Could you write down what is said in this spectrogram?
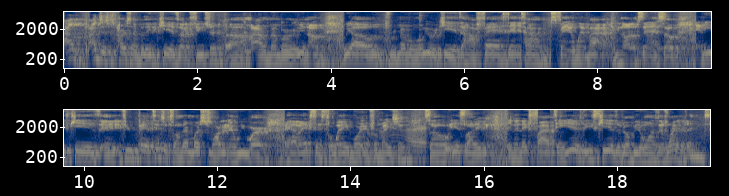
I, I just personally believe the kids are the future. Um, I remember, you know, we all remember when we were kids and how fast that time span went by. You know what I'm saying? So, and these kids, eh, if you pay attention to them, they're much smarter than we were. They have access to way more information. So it's like in the next five, ten years, these kids are going to be the ones that's running things.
